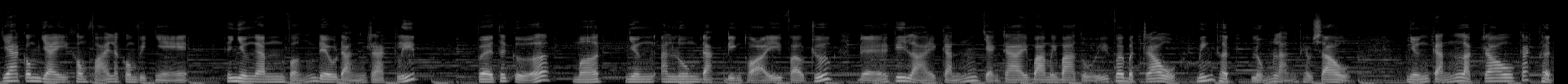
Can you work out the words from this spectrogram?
Gia công giày không phải là công việc nhẹ, thế nhưng anh vẫn đều đặn ra clip. Về tới cửa, mệt nhưng anh luôn đặt điện thoại vào trước để ghi lại cảnh chàng trai 33 tuổi với bịch rau, miếng thịt lủng lẳng theo sau. Những cảnh lặt rau, cắt thịt,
